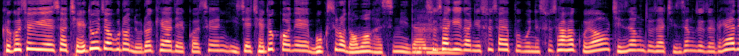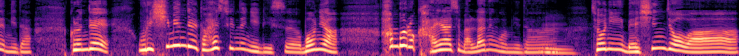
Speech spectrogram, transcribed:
그것을 위해서 제도적으로 노력해야 될 것은 이제 제도권의 몫으로 넘어갔습니다. 음. 수사기관이 수사할 부분은 수사하고요. 진상조사, 진상조사를 해야 됩니다. 그런데 우리 시민들도 할 수 있는 일이 있어요. 뭐냐? 함부로 가해하지 말라는 겁니다. 음. 저는 이 메신저와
